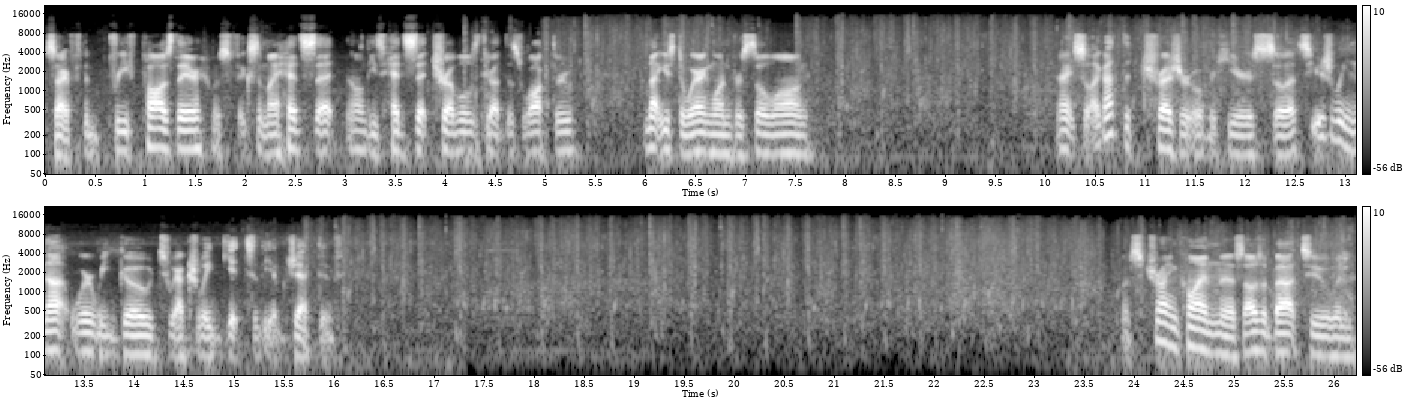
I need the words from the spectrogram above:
Sorry for the brief pause there. Was fixing my headset. All these headset troubles throughout this walkthrough. I'm not used to wearing one for so long. Alright, so I got the treasure over here, so that's usually not where we go to actually get to the objective. Let's try and climb this. I was about to when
